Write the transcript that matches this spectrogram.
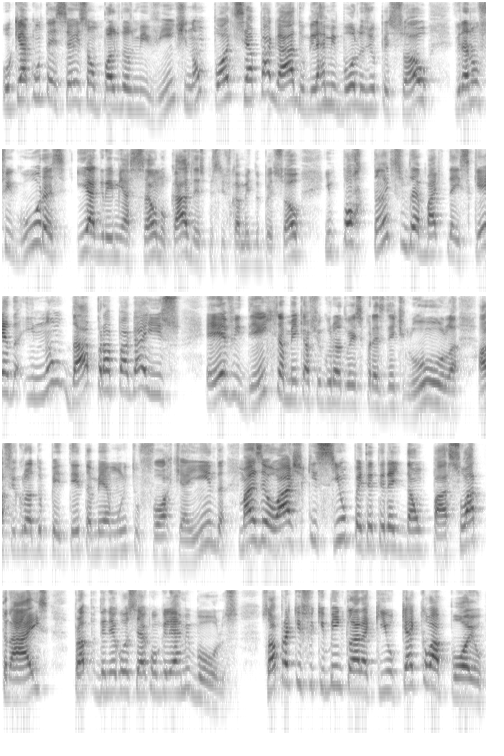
o que aconteceu em São Paulo em 2020 não pode ser apagado. O Guilherme Boulos e o pessoal viraram figuras, e agremiação, no caso, né, especificamente do pessoal, importantes no debate da esquerda e não dá para apagar isso. É evidente também que a figura do ex-presidente Lula, a figura do PT também é muito forte ainda, mas eu acho que sim o PT teria de dar um passo atrás para poder negociar com o Guilherme Boulos. Só para que fique bem claro aqui o que é que eu apoio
